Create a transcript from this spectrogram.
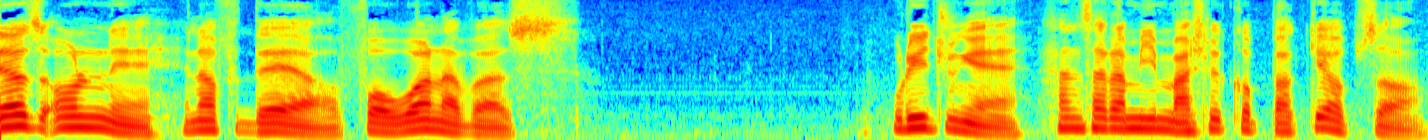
There's only enough there for one of us. 우리 중에 한 사람이 마실 것밖에 없어.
